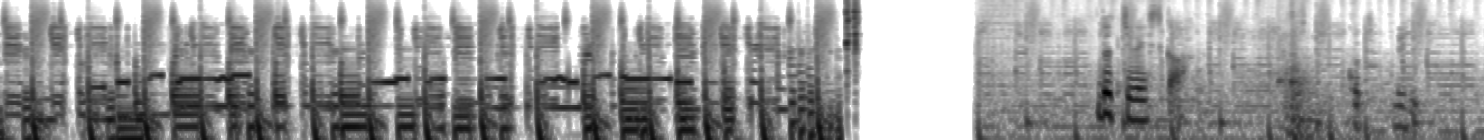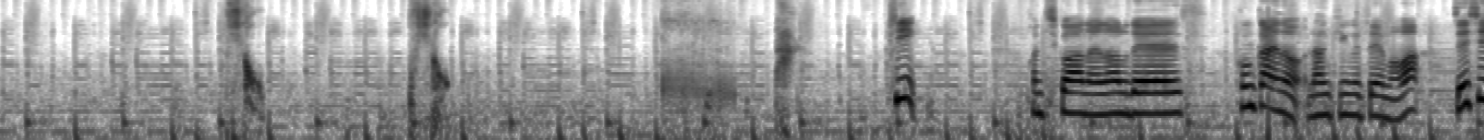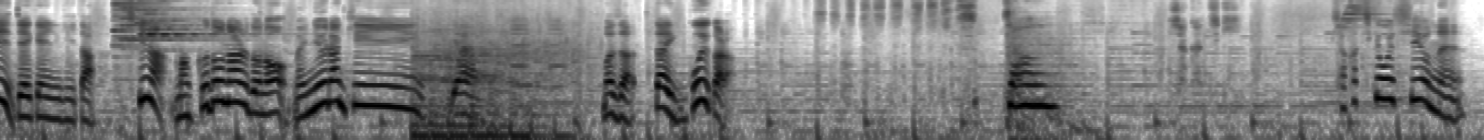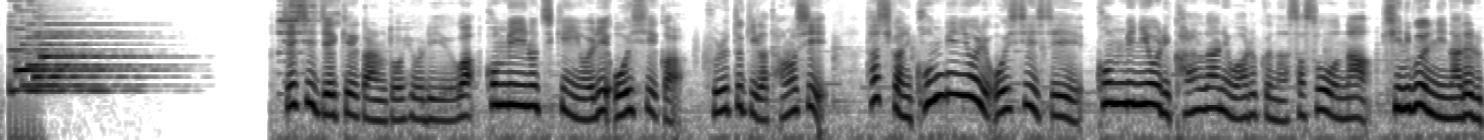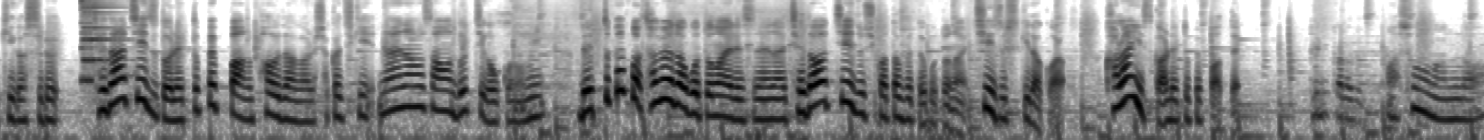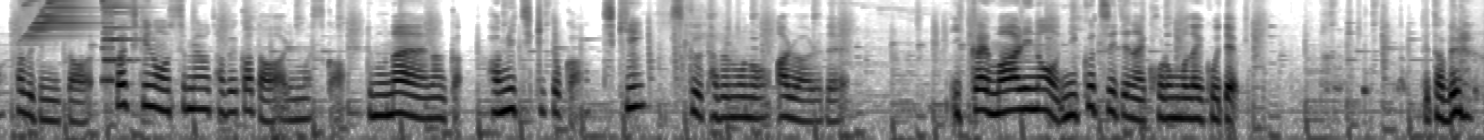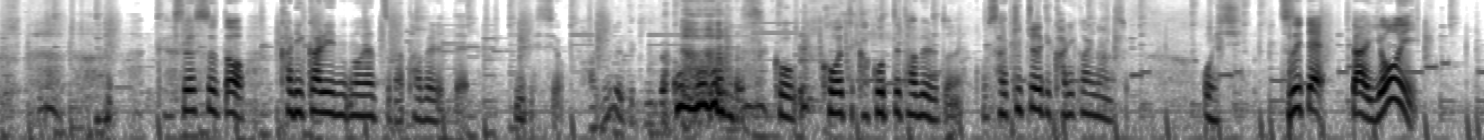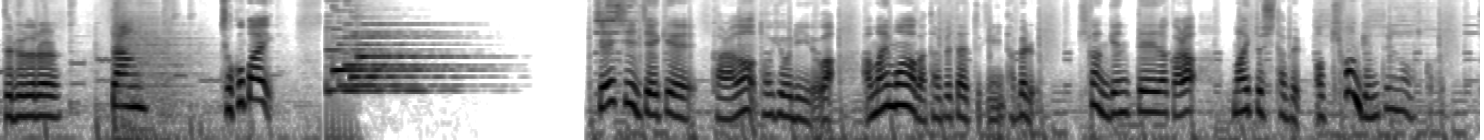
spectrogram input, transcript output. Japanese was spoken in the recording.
どっちがいいですか？こっち右。ピンこんにちはなえなのです。今回のランキングテーマは JCJK に聞いた好きなマクドナルドのメニューランキング。まずは第5位から。じゃんシャカチキ。シャカチキ美味しいよね。JCJK からの投票理由はコンビニのチキンより美味しいから。振る時が楽しい。確かにコンビニより美味しいしコンビニより体に悪くなさそうな気分になれる気がする。チェダーチーズとレッドペッパーのパウダーがあるシャカチキ。なえなのさんはどっちがお好み？レッドペッパー食べたことないですね。チェダーチーズしか食べたことない。チーズ好きだから。辛いんですか？レッドペッパーって。ピリ辛ですね。あそうなんだ。食べてみたい。シャカチキのおすすめの食べ方はありますか？でもねなんかファミチキとかチキつく食べ物あるあるで一回周りの肉ついてない衣だけこうやって で食べる。そうするとカリカリのやつが食べれていいですよ。初めて聞いた。こうこうやって囲って食べるとねこう先っちょだけカリカリなんですよ。美味しい。続いて第4位。ドゥルルルル。ダン。チョコパイ JCJK からの投票理由は甘いものが食べたい時に食べる。期間限定だから毎年食べる。あ期間限定なんですか？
